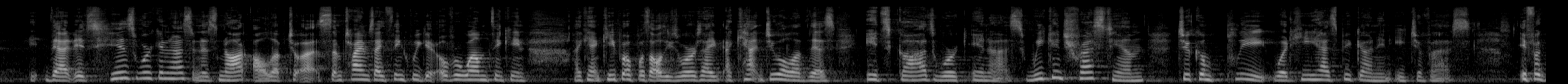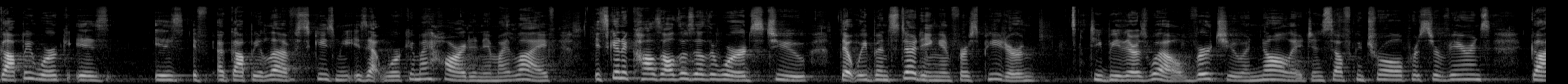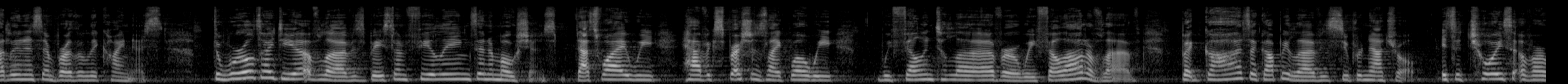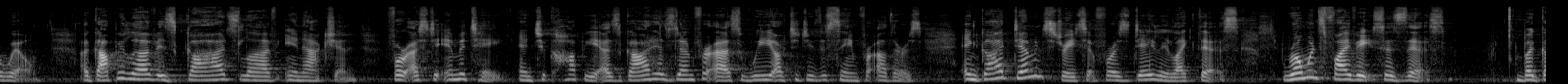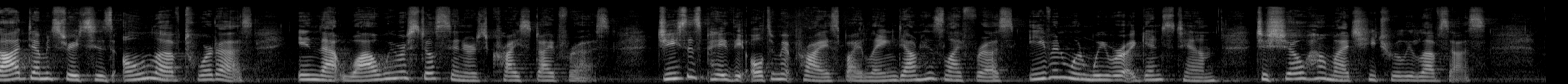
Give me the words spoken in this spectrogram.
that it's his work in us and it's not all up to us. Sometimes I think we get overwhelmed thinking, I can't keep up with all these words. I, I can't do all of this. It's God's work in us. We can trust Him to complete what He has begun in each of us. If agape work is is if agape love, excuse me, is at work in my heart and in my life, it's going to cause all those other words too that we've been studying in First Peter to be there as well. Virtue and knowledge and self-control, perseverance, godliness and brotherly kindness. The world's idea of love is based on feelings and emotions. That's why we have expressions like, well, we we fell into love or we fell out of love. But God's agape love is supernatural. It's a choice of our will. Agape love is God's love in action for us to imitate and to copy. As God has done for us, we are to do the same for others. And God demonstrates it for us daily like this. Romans 5 8 says this But God demonstrates his own love toward us in that while we were still sinners, Christ died for us. Jesus paid the ultimate price by laying down his life for us, even when we were against him, to show how much he truly loves us.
